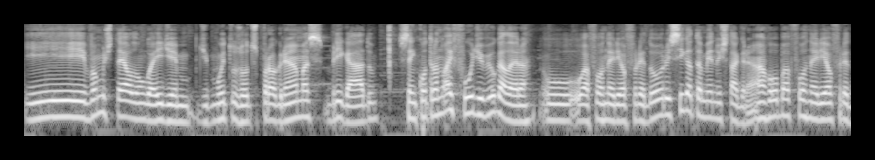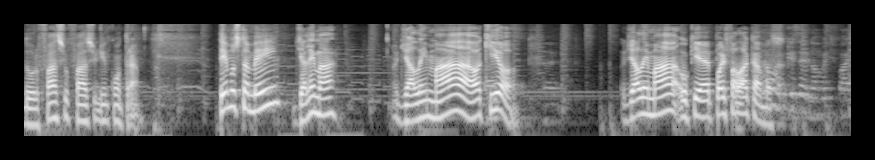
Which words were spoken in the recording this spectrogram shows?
e vamos ter ao longo aí de, de muitos outros programas. Obrigado. Você encontra no iFood, viu, galera? O, a Forneria Alfredouro. E siga também no Instagram, arroba Forneria Alfredouro. Fácil, fácil de encontrar. Temos também... De Alemar. De Alemar. Aqui, ó. O de Alemar, o que é? Pode falar, Cabas. Não, é porque você normalmente faz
